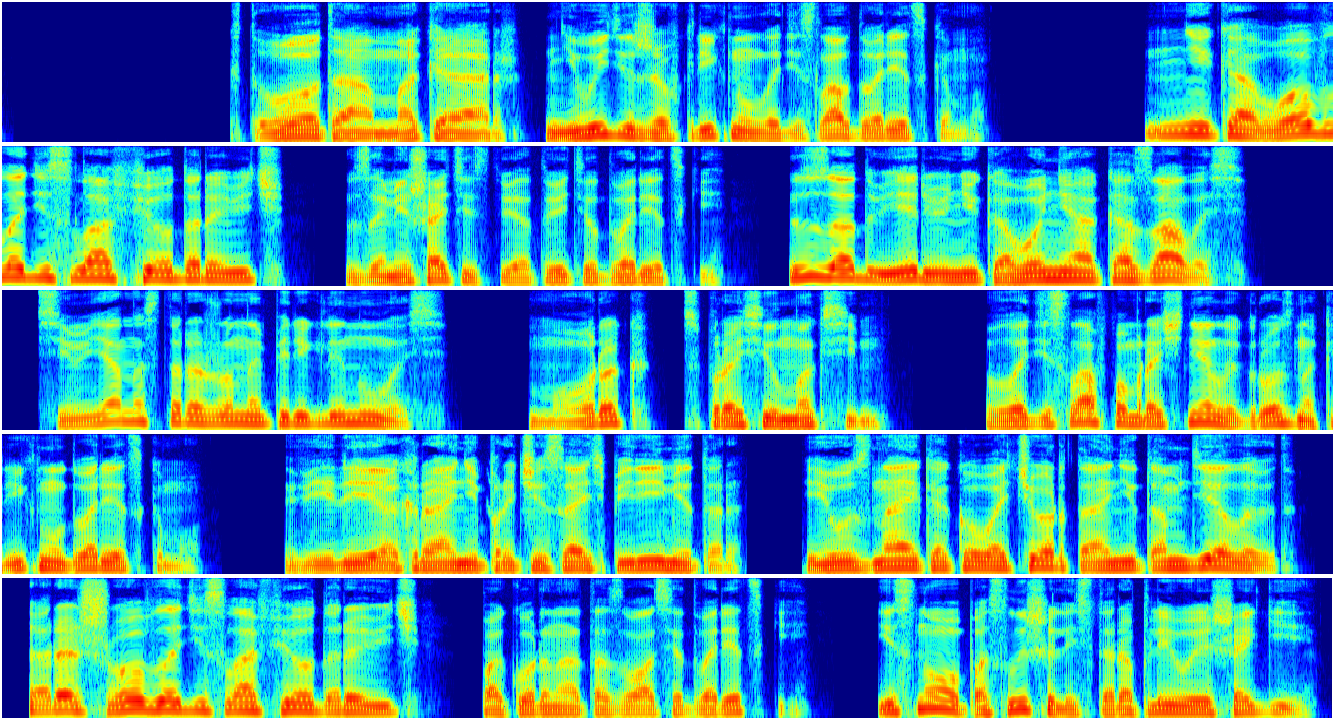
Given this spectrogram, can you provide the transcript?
«Кто там, Макар?» – не выдержав, крикнул Владислав Дворецкому. «Никого, Владислав Федорович», — в замешательстве ответил Дворецкий. «За дверью никого не оказалось». Семья настороженно переглянулась. «Морок?» — спросил Максим. Владислав помрачнел и грозно крикнул Дворецкому. «Вели охране прочесать периметр и узнай, какого черта они там делают». «Хорошо, Владислав Федорович», — покорно отозвался Дворецкий. И снова послышались торопливые шаги.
